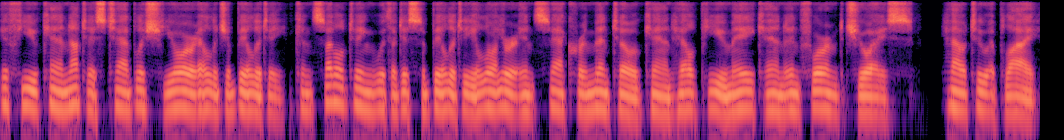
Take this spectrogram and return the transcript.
If you cannot establish your eligibility, consulting with a disability lawyer in Sacramento can help you make an informed choice. How to apply?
